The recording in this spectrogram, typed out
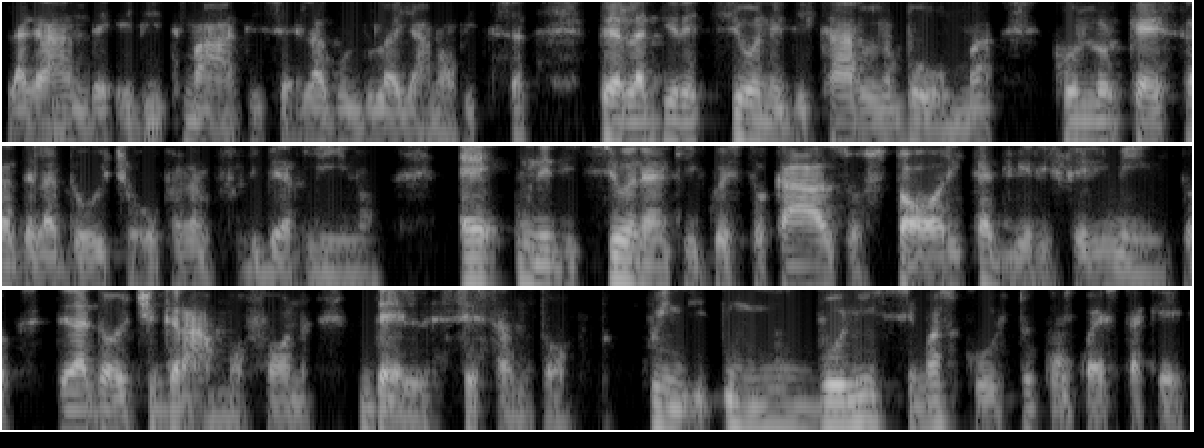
la grande Edith Matis e la Gundula Janowitz per la direzione di Karl Bohm con l'orchestra della Deutsche Oper di Berlino. È un'edizione anche in questo caso storica di riferimento della Deutsche Grammophon del 68. Quindi un buonissimo ascolto con questa che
